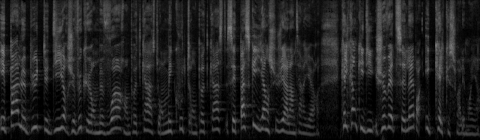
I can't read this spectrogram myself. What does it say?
et pas le but de dire je veux qu'on me voie en podcast ou on m'écoute en podcast. C'est parce qu'il y a un sujet à l'intérieur. Quelqu'un qui dit je veux être célèbre et quels que soient les moyens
